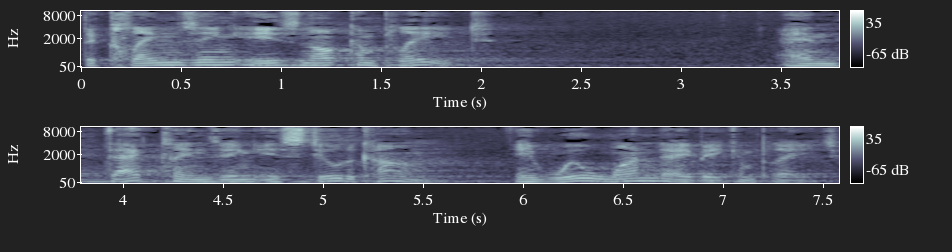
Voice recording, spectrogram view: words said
The cleansing is not complete. And that cleansing is still to come. It will one day be complete,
